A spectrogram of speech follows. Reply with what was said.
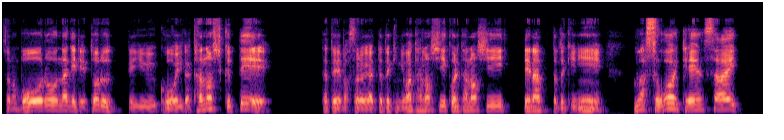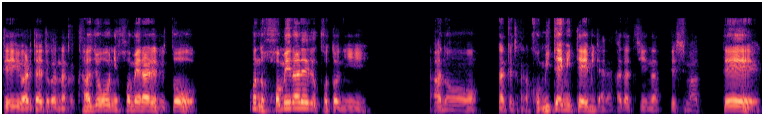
そのボールを投げて取るっていう行為が楽しくて、例えばそれをやった時に、わ、楽しい、これ楽しいってなった時に、うわ、すごい天才って言われたりとか、なんか過剰に褒められると、今度褒められることに、あの、なんていうのかな、こう見てみてみたいな形になってしまって、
